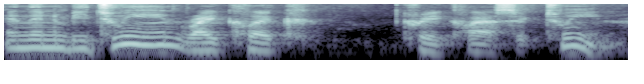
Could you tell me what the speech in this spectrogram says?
And then in between, right-click, create classic tween.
